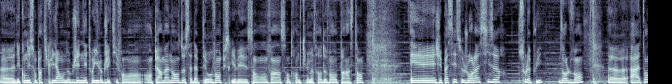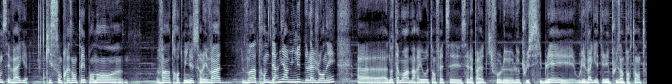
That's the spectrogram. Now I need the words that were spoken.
des conditions particulières. On est obligé de nettoyer l'objectif en, en, permanence, de s'adapter au vent puisqu'il y avait 120, 130 km/h de vent par instant. Et j'ai passé ce jour-là 6 heures sous la pluie, dans le vent, à attendre ces vagues qui se sont présentées pendant 20 à 30 minutes sur les 20 à 20 à 30 dernières minutes de la journée, euh, notamment à marée haute. En fait, c'est la période qu'il faut le, plus cibler et où les vagues étaient les plus importantes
